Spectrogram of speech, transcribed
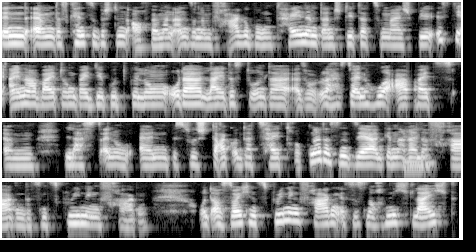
denn ähm, das kennst du bestimmt auch. Wenn man an so einem Fragebogen teilnimmt, dann steht da zum Beispiel: Ist die Einarbeitung bei dir gut gelungen oder leidest du unter, also oder hast du eine hohe Arbeitslast, ähm, eine, ein, bist du stark unter Zeitdruck? Ne? Das sind sehr generelle mhm. Fragen, das sind Screening-Fragen. Und aus solchen Screening-Fragen ist es noch nicht leicht,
